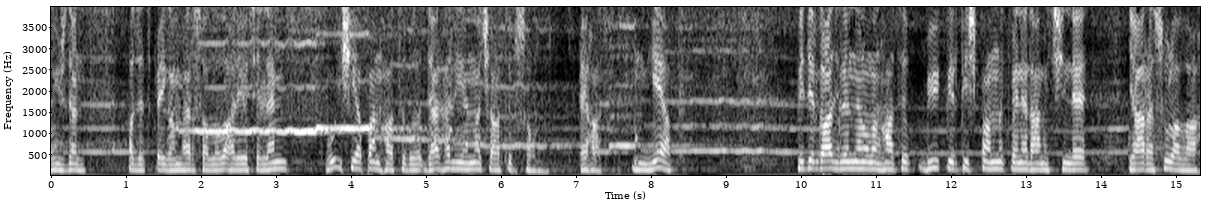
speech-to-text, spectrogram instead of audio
Bu yüzden Hz. Peygamber sallallahu aleyhi ve sellem bu işi yapan Hatib'i derhal yanına çağırtıp sordu. Ey Hatip bunu niye yaptın? Bedir gazilerinden olan Hatip büyük bir pişmanlık ve nedamet içinde Ya Resulallah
